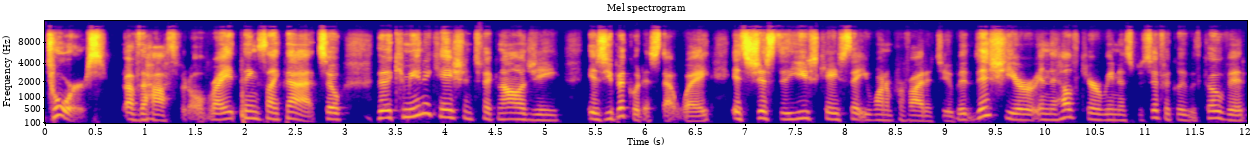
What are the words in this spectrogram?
tours of the hospital, right? Things like that. So the communication technology is ubiquitous that way. It's just the use case that you want to provide it to. But this year in the healthcare arena, specifically with COVID,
